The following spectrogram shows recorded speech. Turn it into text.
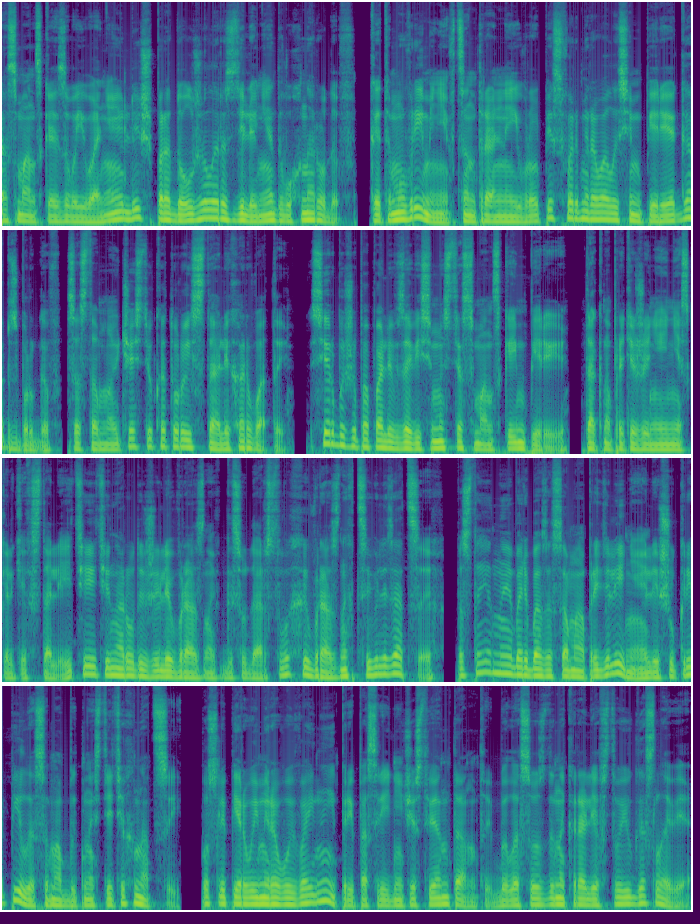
Османское завоевание лишь продолжило разделение двух народов. К этому времени в Центральной Европе сформировалась империя Габсбургов, составной частью которой стали хорваты. Сербы же попали в зависимость Османской империи. Так, на протяжении нескольких столетий эти народы жили в разных государствах и в разных цивилизациях. Постоянная борьба за самоопределение лишь укрепила самобытность этих наций. После Первой мировой войны при посредничестве Антанты было создано Королевство Югославия.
